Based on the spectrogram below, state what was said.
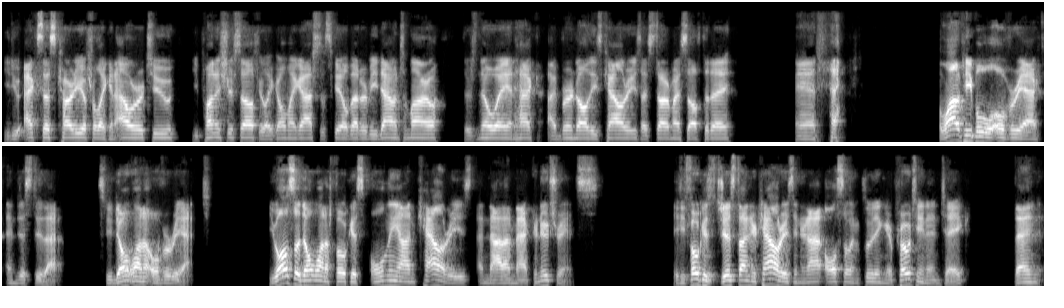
you do excess cardio for like an hour or two. You punish yourself. You're like, oh my gosh, the scale better be down tomorrow. There's no way in heck I burned all these calories. I starved myself today. And a lot of people will overreact and just do that. So you don't want to overreact. You also don't want to focus only on calories and not on macronutrients. If you focus just on your calories and you're not also including your protein intake, then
